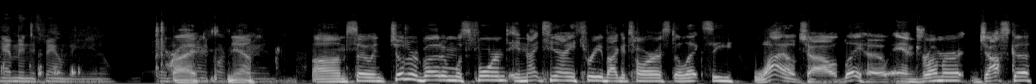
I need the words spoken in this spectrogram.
him and his family, you know. Right, and of course the yeah. Um, so, in Children of Bodom was formed in 1993 by guitarist Alexi Wildchild Laiho and drummer Jaska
